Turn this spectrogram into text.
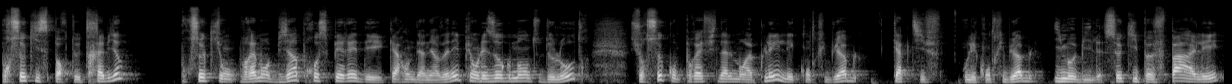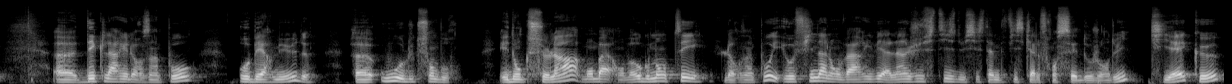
pour ceux qui se portent très bien, pour ceux qui ont vraiment bien prospéré des 40 dernières années, puis on les augmente de l'autre sur ceux qu'on pourrait finalement appeler les contribuables captifs ou les contribuables immobiles, ceux qui ne peuvent pas aller euh, déclarer leurs impôts aux Bermudes euh, ou au Luxembourg. Et donc ceux-là, bon bah, on va augmenter leurs impôts et au final, on va arriver à l'injustice du système fiscal français d'aujourd'hui, qui est que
